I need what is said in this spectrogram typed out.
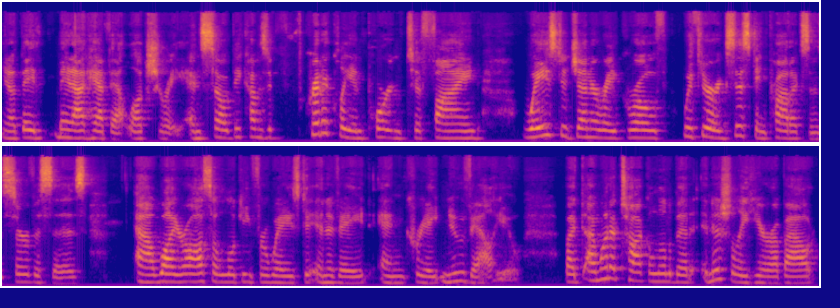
you know, they may not have that luxury. And so it becomes critically important to find ways to generate growth with your existing products and services uh, while you're also looking for ways to innovate and create new value. But I want to talk a little bit initially here about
